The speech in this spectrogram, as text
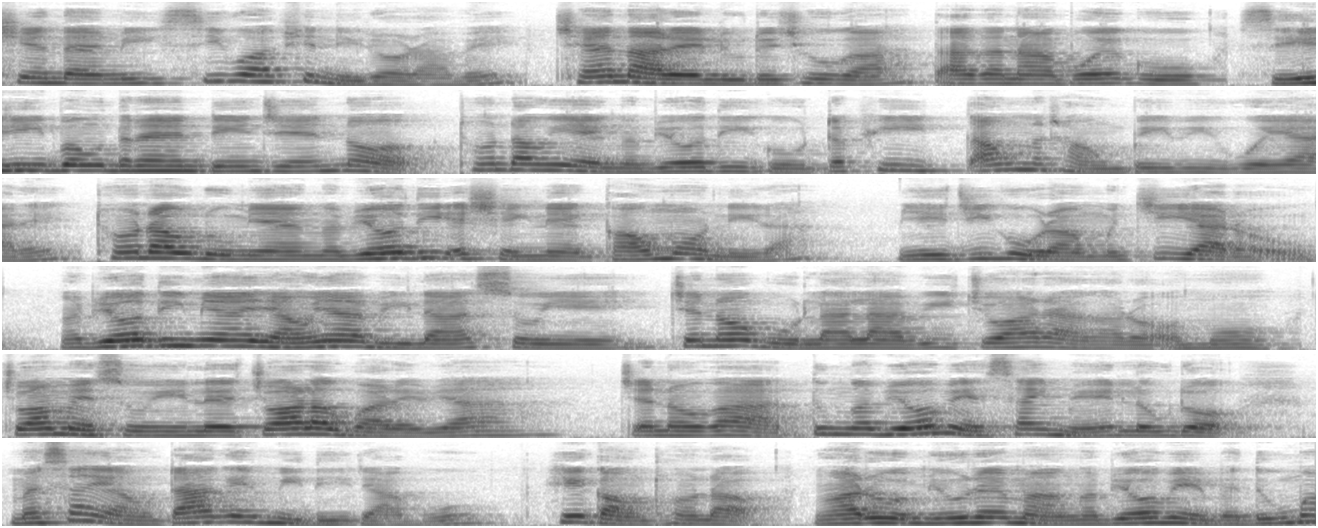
ရှင်တန်ပြီးစီးပွားဖြစ်နေတော့တာပဲချမ်းသာတဲ့လူတချို့ကသာသနာပွဲကိုဇေဒီပုံတရံတင်ခြင်းတော့ထွန်းတောက်ရဲ့ငပြောသီးကိုတဖီ1200ပေးပြီးဝယ်ရတယ်ထွန်းတောက်လူမြန်ငပြောသီးအချိန်နဲ့ခေါင်းမော့နေတာ မြေကြီးကိုတော့မကြည့်ရတော့ဘူးငပြောသီးများရောင်းရပြီလားဆိုရင်ကျွန်တော်ကိုလာလာပြီးကြွားတာကတော့အမောကြွားမယ်ဆိုရင်လည်းကြွားတော့ပါတယ်ဗျာကျွန်တော်ကသူငပြောပင်စိုက်မယ်လို့တော့မဆိုင်အောင်တားခဲ့မိသေးတာကိုဟေ့ကောင်ထွန်းတော့ငါတို့အမျိုးထဲမှာငပြောပင်ဘယ်သူမှ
